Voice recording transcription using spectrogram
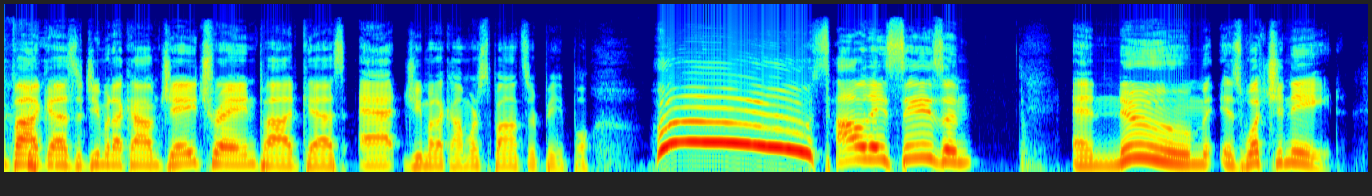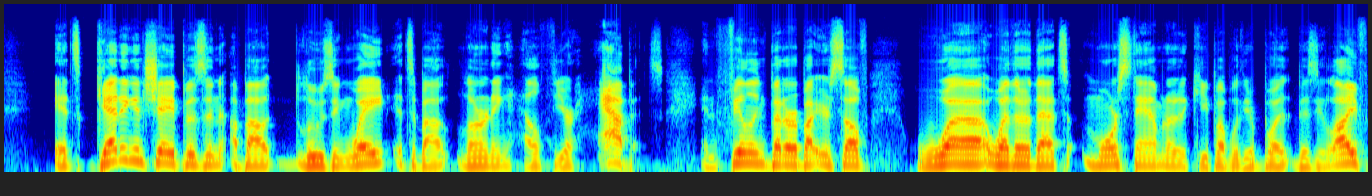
Podcast at gmail.com. JTrain Podcast at gmail.com. We're sponsored people. Woo! It's holiday season. And Noom is what you need. It's getting in shape isn't about losing weight. It's about learning healthier habits and feeling better about yourself. Wh- Whether that's more stamina to keep up with your bu- busy life,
